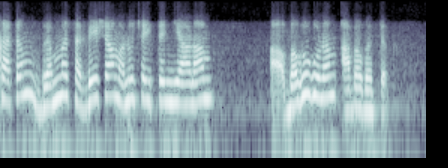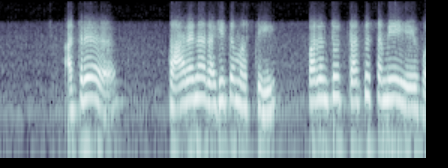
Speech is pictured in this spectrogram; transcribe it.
कथं ब्रह्म सर्वेषाम् अणुचैतन्यानां बहुगुणम् अभवत्? अत्र कारणरहितमस्ति, परन्तु तत् समये एव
